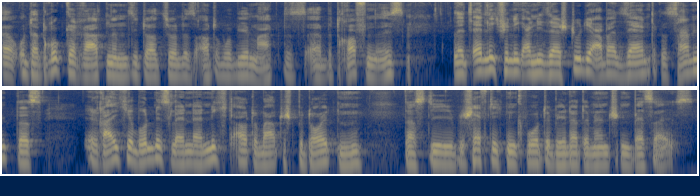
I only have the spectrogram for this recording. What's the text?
äh, unter Druck geratenen Situation des Automobilmarktes äh, betroffen ist. Letztendlich finde ich an dieser Studie aber sehr interessant, dass reiche Bundesländer nicht automatisch bedeuten, dass die Beschäftigtenquote behinderter Menschen besser ist.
